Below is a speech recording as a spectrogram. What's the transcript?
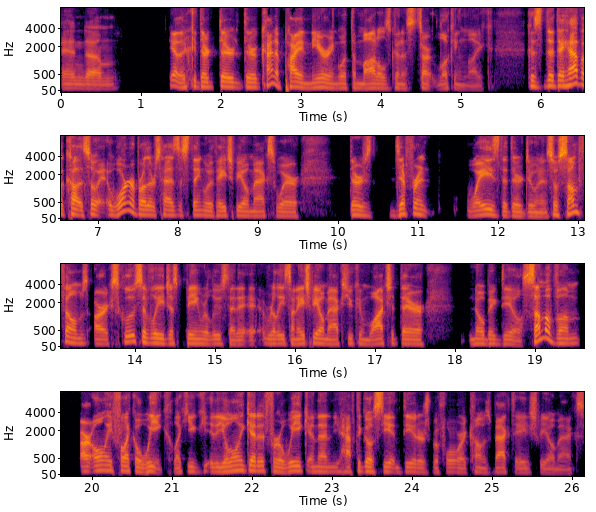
and um Yeah, they're they're they're they're kind of pioneering what the model's going to start looking like because they have a so Warner Brothers has this thing with HBO Max where there's different ways that they're doing it. So some films are exclusively just being released at it, released on HBO Max. You can watch it there, no big deal. Some of them are only for like a week. Like you you'll only get it for a week and then you have to go see it in theaters before it comes back to HBO Max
